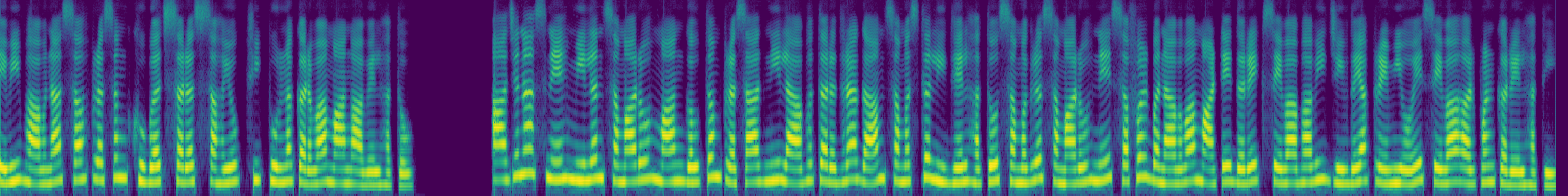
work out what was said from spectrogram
તેવી ભાવના સહપ્રસંગ ખૂબ જ સરસ સહયોગથી પૂર્ણ કરવા માંગ આવેલ હતો. આજના સ્નેહ મિલન સમારોહ માંગ ગૌતમ પ્રસાદની લાભ તરધરા ગામ સમસ્ત લીધેલ હતો. સમગ્ર સમારોહને સફળ બનાવવા માટે દરેક સેવાભાવી જીવદયા પ્રેમીઓએ સેવા અર્પણ કરેલ હતી.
